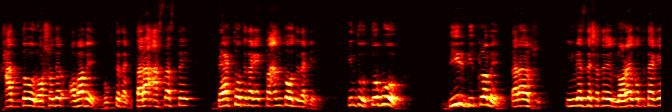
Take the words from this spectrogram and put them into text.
খাদ্য রসদের অভাবে ভুগতে থাকে। তারা আস্তে আস্তে ব্যর্থ হতে থাকে, ক্লান্ত হতে থাকে। কিন্তু তবুও বীর বিক্রমে তারা ইংরেজদের সাথে লড়াই করতে থাকে।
